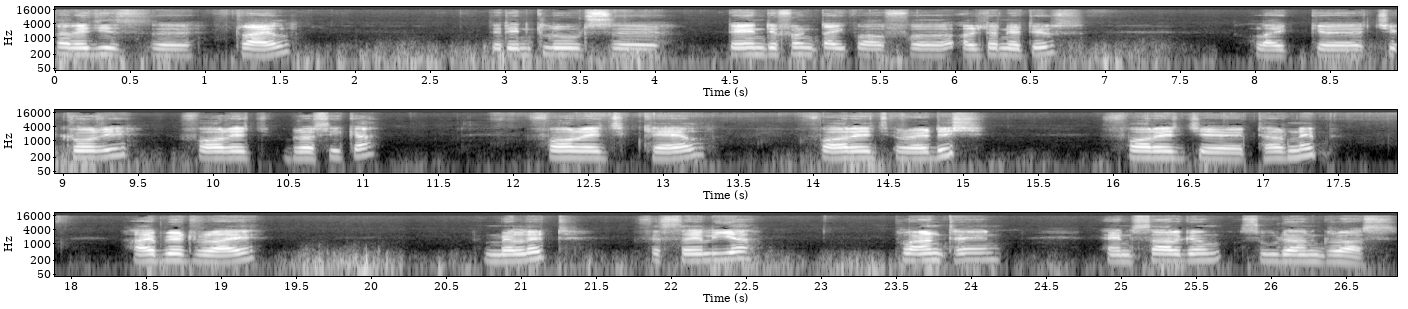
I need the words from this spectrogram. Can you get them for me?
uh, trial. That includes uh, 10 different type of uh, alternatives like uh, chicory forage brassica forage kale forage radish forage uh, turnip hybrid rye millet phacelia plantain and sorghum Sudan grass.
